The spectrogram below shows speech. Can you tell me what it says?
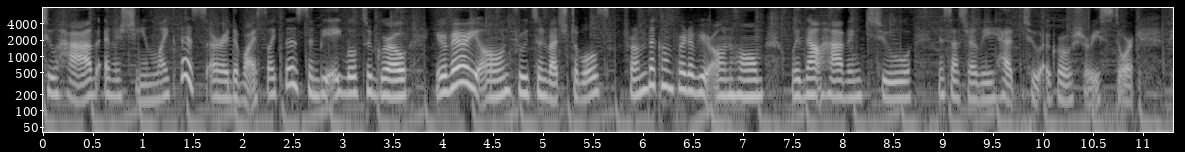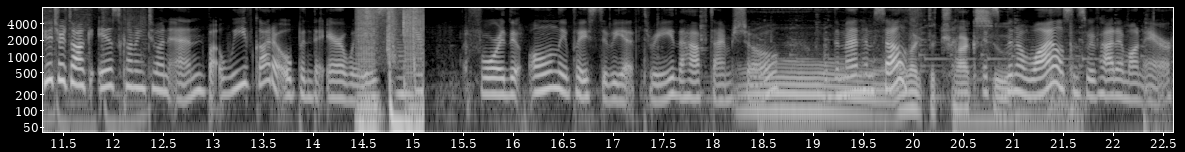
to have a machine like this or a device like this and be able to grow your very own fruits and vegetables from the comfort of your own home without having to necessarily head to a grocery store? Future Talk is coming to an end, but we've got to open the airways for the only place to be at three, the halftime show Ooh, with the man himself. I like the tracksuit. It's been a while since we've had him on air.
